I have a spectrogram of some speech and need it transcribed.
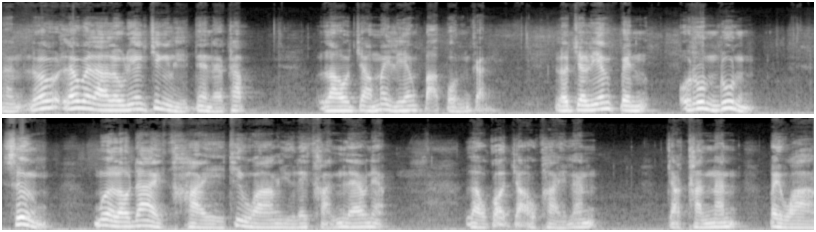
นั้นแล้วแล้วเวลาเราเลี้ยงจิ้งหรีดเนี่ยนะครับ เราจะไม่เลี้ยงปะปนกัน เราจะเลี้ยงเป็น รุ่นรุ่น ซึ่งเมื่อเราได้ไข่ที่วางอยู่ในขันแล้วเนี่ย เราก็จะเอาไข่นั้น จากขันนั้นไปวาง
